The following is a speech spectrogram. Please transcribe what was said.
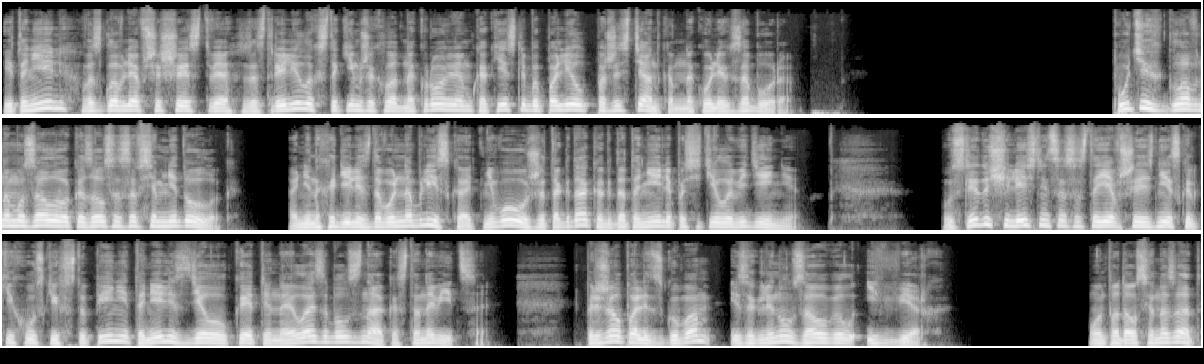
и Таниэль, возглавлявший шествие, застрелил их с таким же хладнокровием, как если бы полил по жестянкам на колях забора. Путь их к главному залу оказался совсем недолг. Они находились довольно близко от него уже тогда, когда Таниэля посетила видение. У следующей лестницы, состоявшей из нескольких узких ступеней, Таниэль сделал Кэтлин и Элайзабл знак «Остановиться». Прижал палец к губам и заглянул за угол и вверх. Он подался назад,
